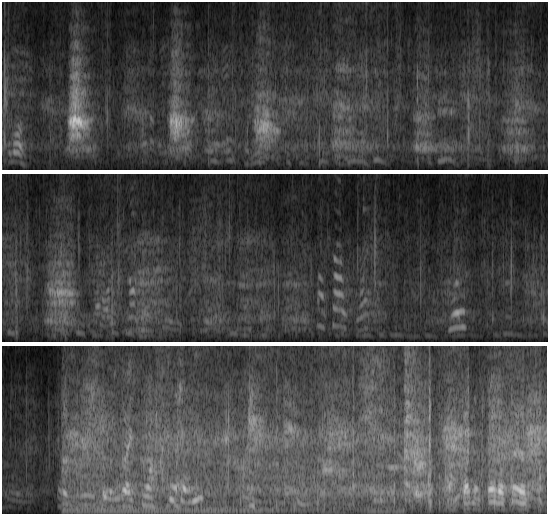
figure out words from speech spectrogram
Come on. Right, come on. Side up, side up, side up.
